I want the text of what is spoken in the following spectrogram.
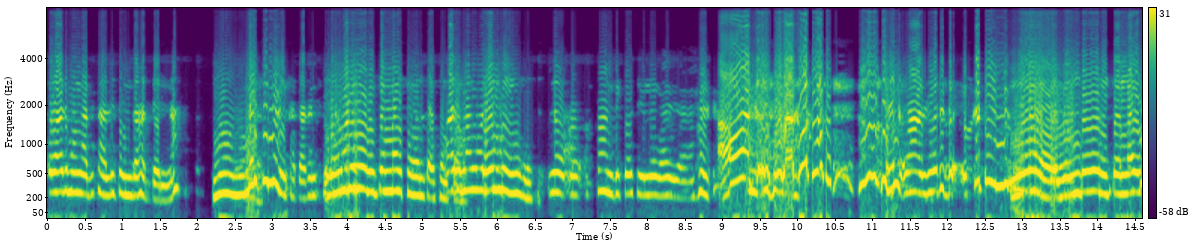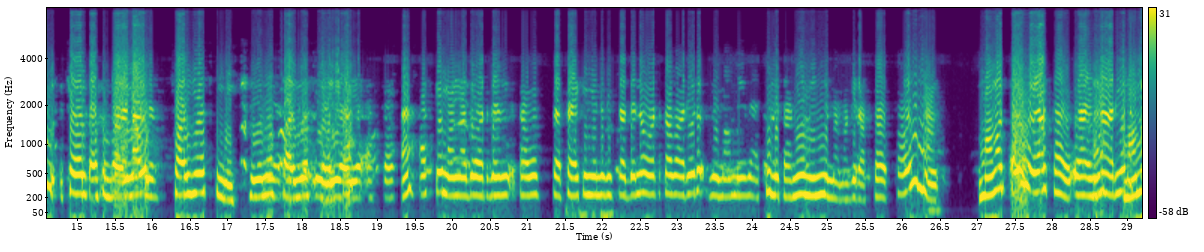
Or mong adi sali tundahag din na? No, no. No, it's not in Catalan. You only written my 7,000 pounds. Only English. No, I can't because you know why. Ah! No, Windu written my 7,000 pounds. Now, five years finish. You know, five years finish. Yeah, yeah. Aske mangado or then tawa packing in the vista then or tawa ariyadu me mama me ඇතුළේ තනියම ඉන්නේ මමගේ රස්සාව පවු මං මමත් පවු ඔයා සව් ඔයා එන්න හරියට මම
